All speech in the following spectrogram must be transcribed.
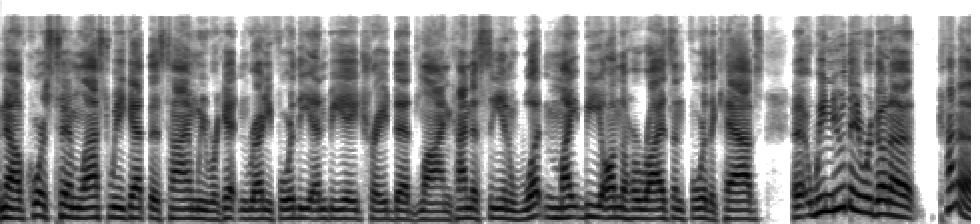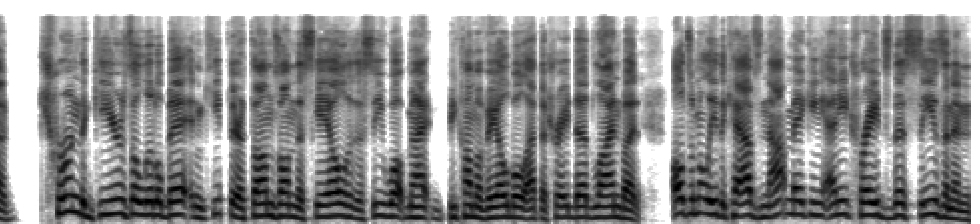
Now, of course, Tim, last week at this time, we were getting ready for the NBA trade deadline, kind of seeing what might be on the horizon for the Cavs. Uh, we knew they were going to kind of turn the gears a little bit and keep their thumbs on the scale to see what might become available at the trade deadline. But ultimately, the Cavs not making any trades this season. And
